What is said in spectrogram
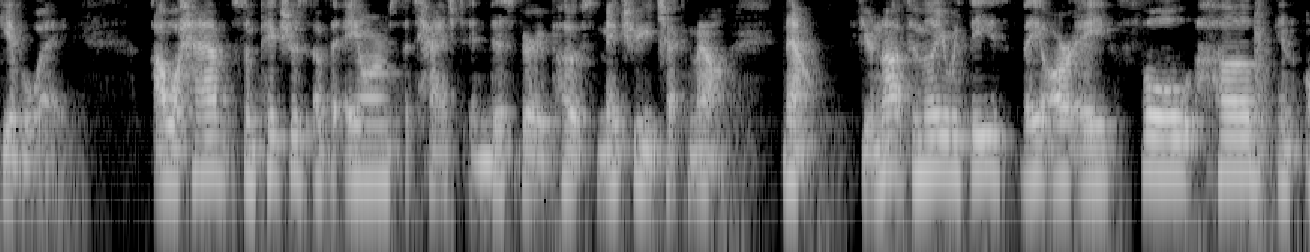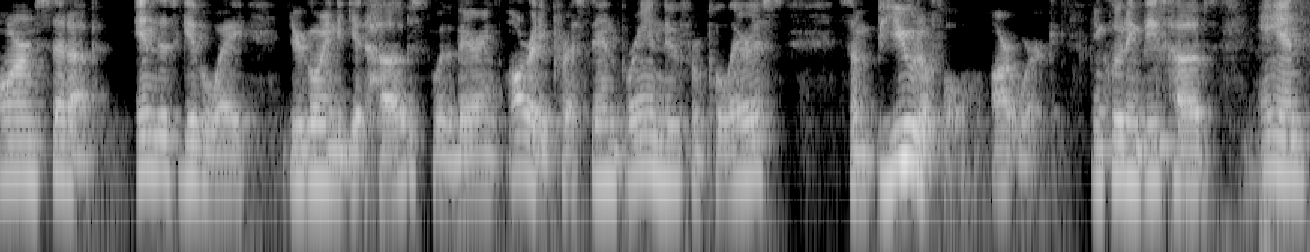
giveaway. I will have some pictures of the A-arms attached in this very post. Make sure you check them out. Now, if you're not familiar with these, they are a full hub and arm setup. In this giveaway, you're going to get hubs with a bearing already pressed in, brand new from Polaris, some beautiful artwork, including these hubs and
